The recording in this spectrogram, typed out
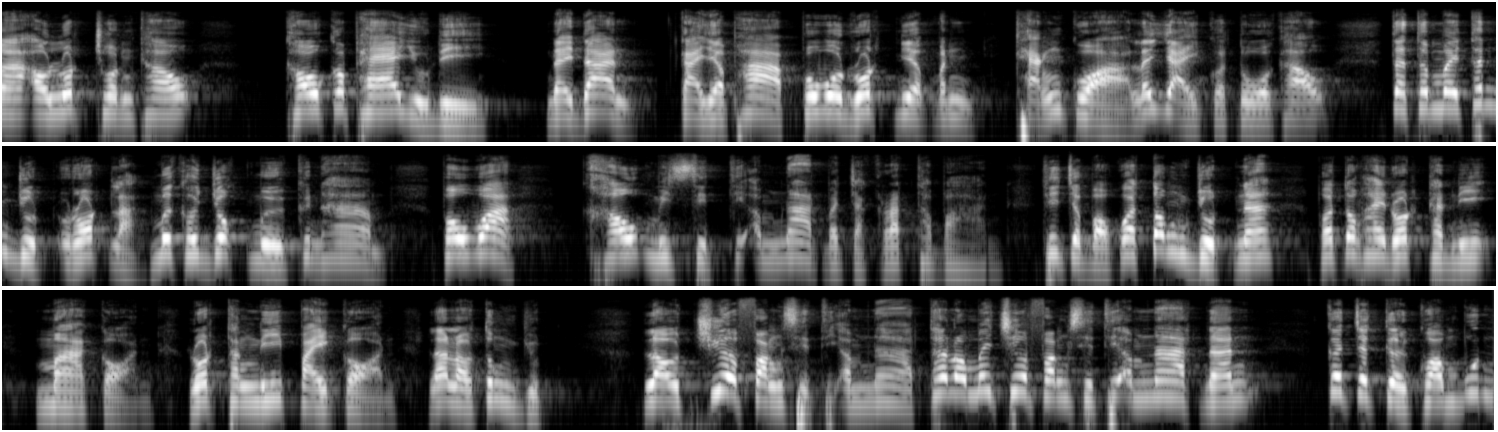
มาเอารถชนเขาเขาก็แพ้อยู่ดี ในด้านกายภาพ เพราะว่ารถเนี่ยมันแข็งกว่าและใหญ่กว่าตัวเขาแต่ทำไมท่านหยุดรถล่ะ เมื่อเขายกมือขึ้นห้าม เพราะว่า เขามีสิทธิอำนาจมาจากรัฐบาล ที่จะบอกว่าต้องหยุดนะ เพราะต้องให้รถคันนี้มาก่อน รถทางนี้ไปก่อน แล้วเราต้องหยุด เราเชื่อฟังสิทธิอำนาจ ถ้าเราไม่เชื่อฟังสิทธิอำนาจนั้น ก็จะเกิดความวุ่น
